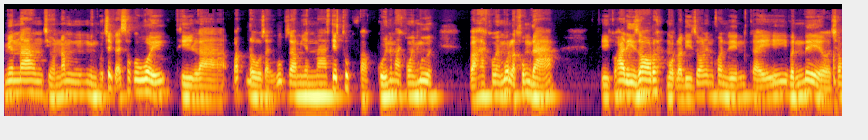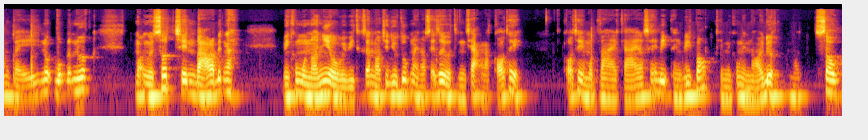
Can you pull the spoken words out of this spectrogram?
Myanmar chỉ có năm mình có check lại sau World ấy, thì là bắt đầu giải quốc gia Myanmar kết thúc vào cuối năm 2020 và 2021 là không đá. Thì có hai lý do thôi. Một là lý do liên quan đến cái vấn đề ở trong cái nội bộ đất nước. Mọi người search trên báo là biết ngay. Mình không muốn nói nhiều bởi vì thực ra nói trên YouTube này nó sẽ rơi vào tình trạng là có thể có thể một vài cái nó sẽ bị thành report thì mình không thể nói được nó sâu.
